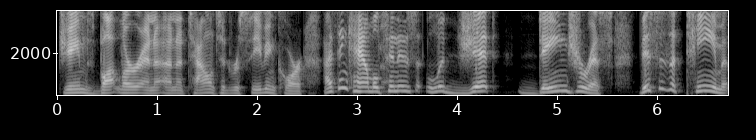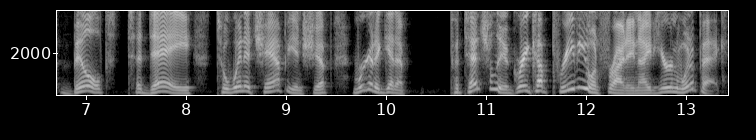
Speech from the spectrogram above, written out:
James Butler, and, and a talented receiving core. I think Hamilton is legit dangerous. This is a team built today to win a championship. We're going to get a potentially a Grey Cup preview on Friday night here in Winnipeg.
